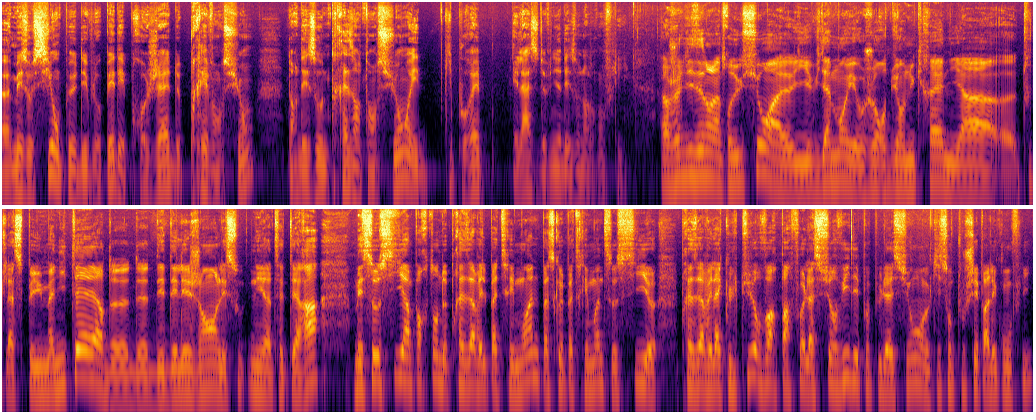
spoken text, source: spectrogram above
euh, mais aussi on peut développer des projets de prévention dans des zones très en tension et qui pourraient hélas devenir des zones en conflit. Alors je le disais dans l'introduction, hein, évidemment, et aujourd'hui en Ukraine, il y a euh, tout l'aspect humanitaire, d'aider les gens, les soutenir, etc. Mais c'est aussi important de préserver le patrimoine, parce que le patrimoine, c'est aussi euh, préserver la culture, voire parfois la survie des populations euh, qui sont touchées par les conflits.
